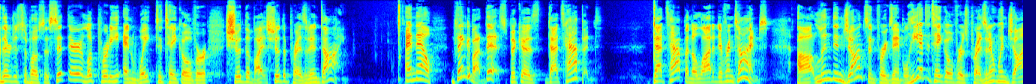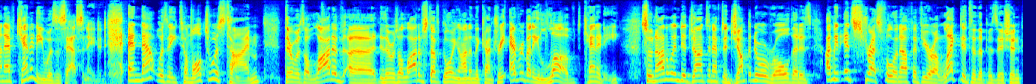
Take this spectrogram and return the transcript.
They're just supposed to sit there, look pretty, and wait to take over should the vice should the president die. And now think about this because that's happened. That's happened a lot of different times. Uh, Lyndon Johnson, for example, he had to take over as president when John F. Kennedy was assassinated, and that was a tumultuous time. There was a lot of uh, there was a lot of stuff going on in the country. Everybody loved Kennedy, so not only did Johnson have to jump into a role that is, I mean, it's stressful enough if you're elected to the position,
